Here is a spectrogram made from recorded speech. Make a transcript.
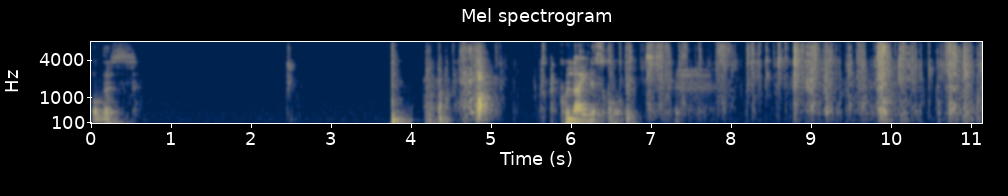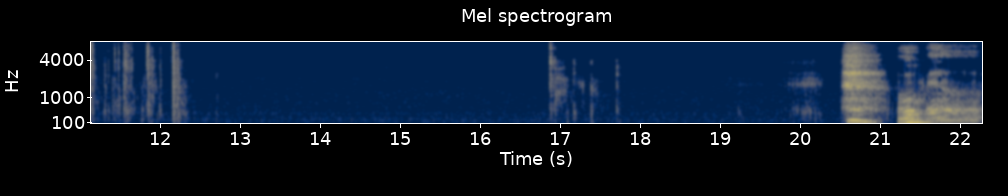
well this Kaleidoscope. oh well.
